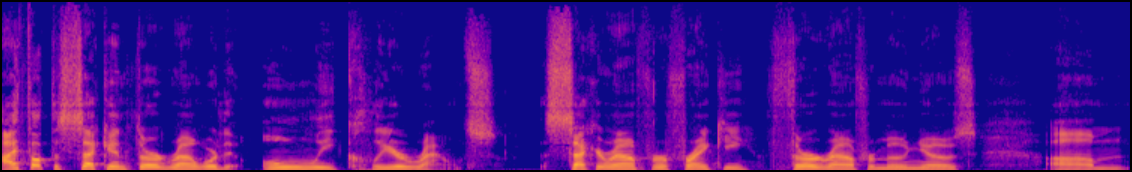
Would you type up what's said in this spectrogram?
I thought the second third round were the only clear rounds. Second round for Frankie, third round for Munoz. Um,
